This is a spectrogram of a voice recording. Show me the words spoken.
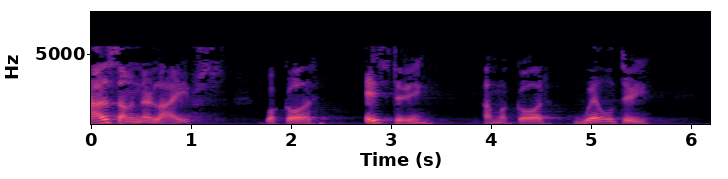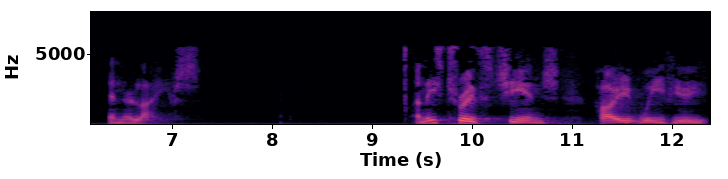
has done in their lives, what God is doing, and what God will do in their lives. And these truths change how we view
